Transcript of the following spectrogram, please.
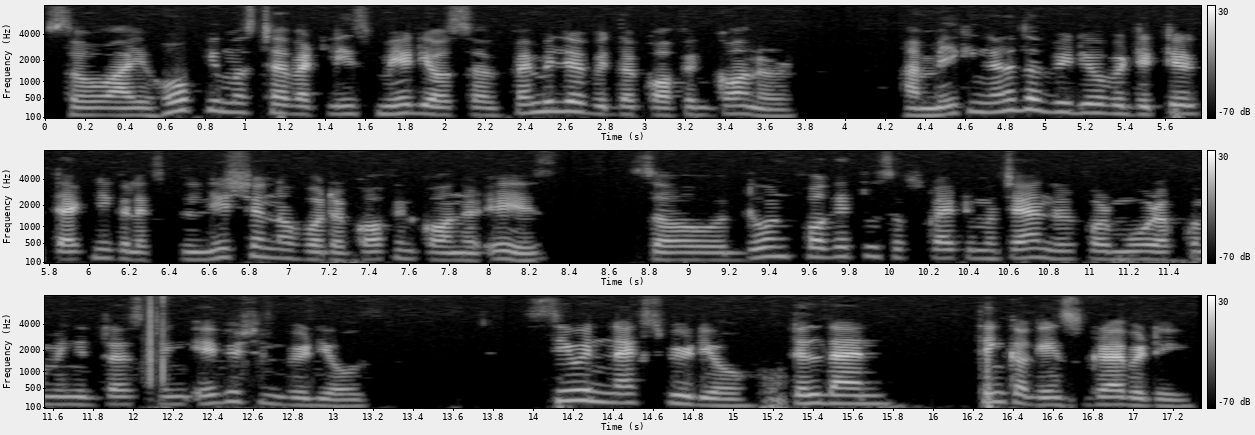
So I hope you must have at least made yourself familiar with the coffin corner. I'm making another video with detailed technical explanation of what a coffin corner is so don't forget to subscribe to my channel for more upcoming interesting aviation videos. See you in next video. Till then, think against gravity.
